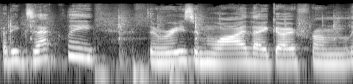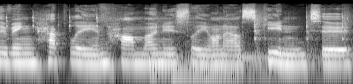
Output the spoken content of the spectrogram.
But exactly the reason why they go from living happily and harmoniously on our skin to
